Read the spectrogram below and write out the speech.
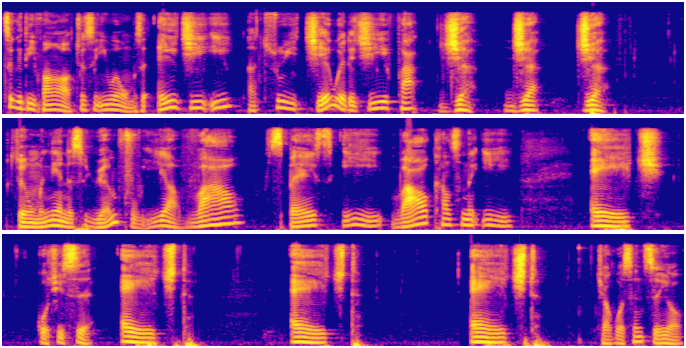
这个地方哦，就是因为我们是 a g e 啊，注意结尾的 g 发 j j j，所以我们念的是元辅一啊，vowel space e vowel consonant e h。过去式 aged，aged，aged，教过声只有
